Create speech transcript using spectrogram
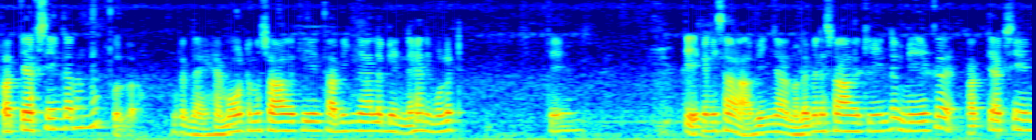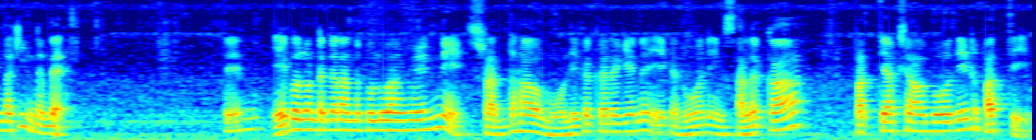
ප්‍රත්‍යක්ෂයෙන් කරන්නත් පුළුවන්. මොකද දැන් හැමෝටම ශ්‍රාවකීන්ට අභිඥා ලැබෙන්නේ නැහැනේ මුලට. තේරෙනවද? ඒක නිසා අභිඥා නොලැබෙන ශ්‍රාවකීන්ට මේක ප්‍රත්‍යක්ෂයෙන් දකින්න බෑ. තේරෙනවද? ඒගොල්ලොන්ට කරන්න පුළුවන් වෙන්නේ ශ්‍රද්ධාව මූලික කරගෙන ඒක නුවණින් සලකා ප්‍රත්‍යක්ෂ අවබෝධයටපත් වීම.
